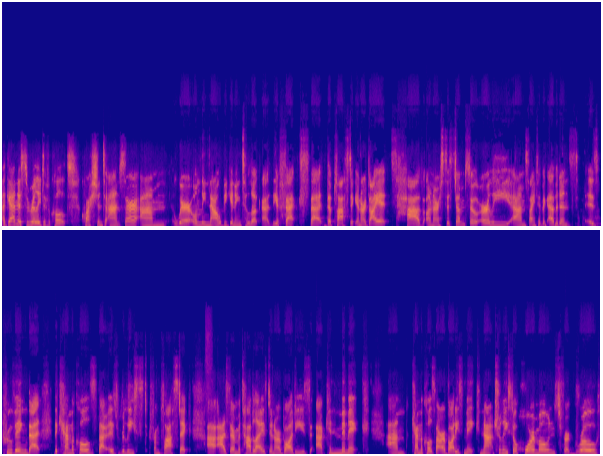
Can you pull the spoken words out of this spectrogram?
again, it's a really difficult question to answer. Um, we're only now beginning to look at the effects that the plastic in our diets have on our system. So early um, scientific evidence is proving that the chemicals that is released from plastic, uh, as they're metabolized in our bodies, uh, can mimic um, chemicals that our bodies make naturally. So hormones for growth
